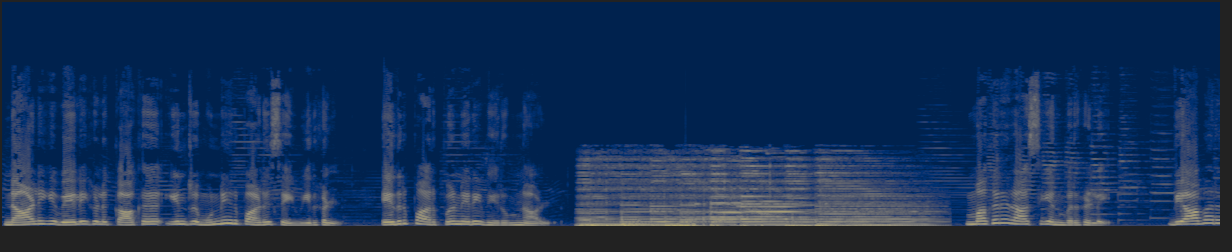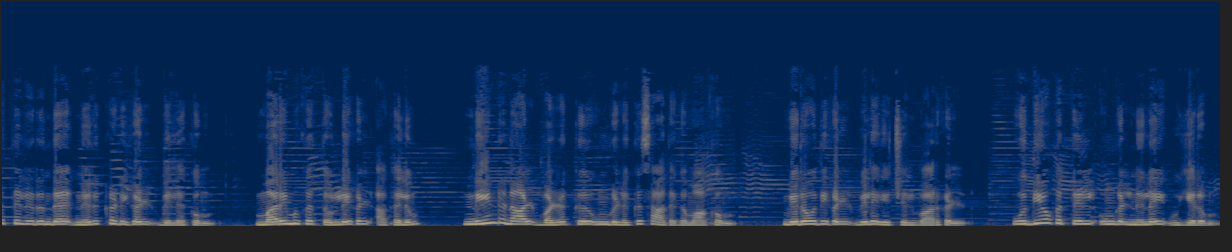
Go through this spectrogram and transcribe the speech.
நாளைய வேலைகளுக்காக இன்று முன்னேற்பாடு செய்வீர்கள். எதிர்பார்ப்பு நிறைவேறும் நாள். மகர ராசி அன்பர்களே வியாபாரத்தில் இருந்த நெருக்கடிகள் விலகும். மறைமுக தொல்லைகள் அகலும். நீண்ட நாள் வழக்கு உங்களுக்கு சாதகமாகும். விரோதிகள் விலகிச் செல்வார்கள். உத்தியோகத்தில் உங்கள் நிலை உயரும்.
